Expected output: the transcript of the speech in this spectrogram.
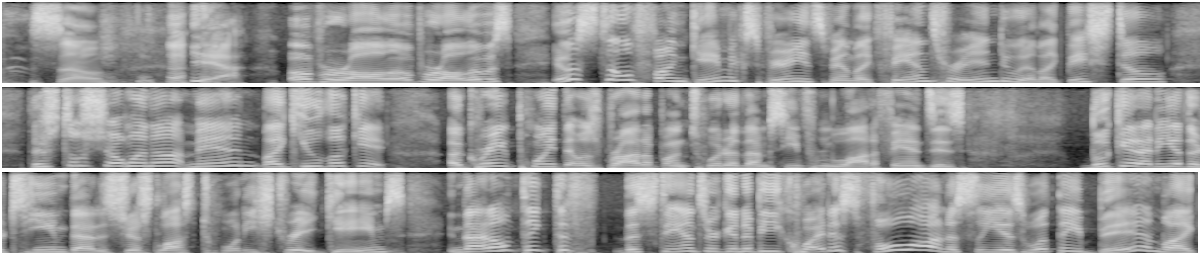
so yeah. Overall, overall, it was it was still a fun game experience, man. Like fans were into it. Like they still they're still showing up, man. Like you look at a great point that was brought up on Twitter that I'm seeing from a lot of fans is look at any other team that has just lost 20 straight games and i don't think the, the stands are going to be quite as full honestly as what they've been like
